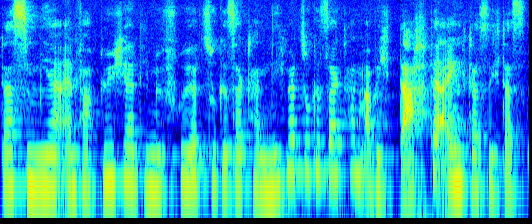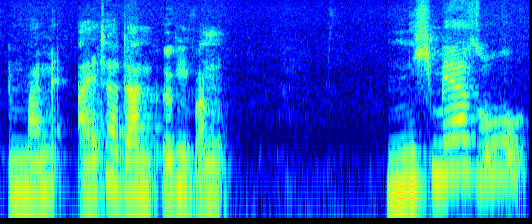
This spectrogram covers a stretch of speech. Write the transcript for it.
dass mir einfach Bücher, die mir früher zugesagt haben, nicht mehr zugesagt haben. Aber ich dachte eigentlich, dass sich das in meinem Alter dann irgendwann nicht mehr so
